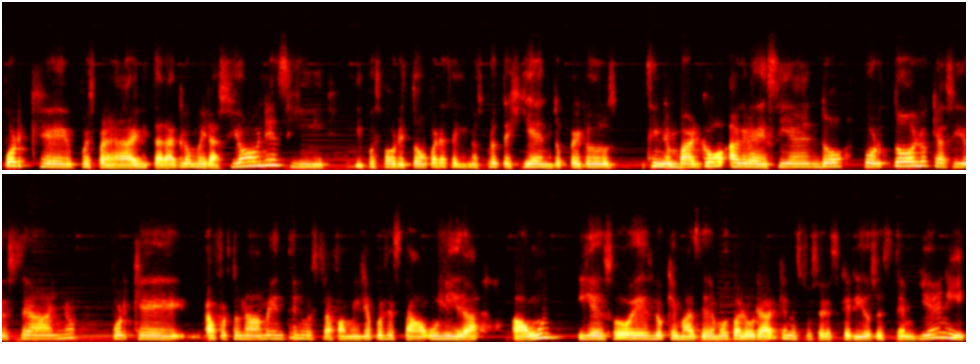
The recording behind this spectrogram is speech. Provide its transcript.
porque pues para evitar aglomeraciones y, y pues sobre todo para seguirnos protegiendo, pero sin embargo agradeciendo por todo lo que ha sido este año, porque afortunadamente nuestra familia pues está unida aún y eso es lo que más debemos valorar, que nuestros seres queridos estén bien y,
